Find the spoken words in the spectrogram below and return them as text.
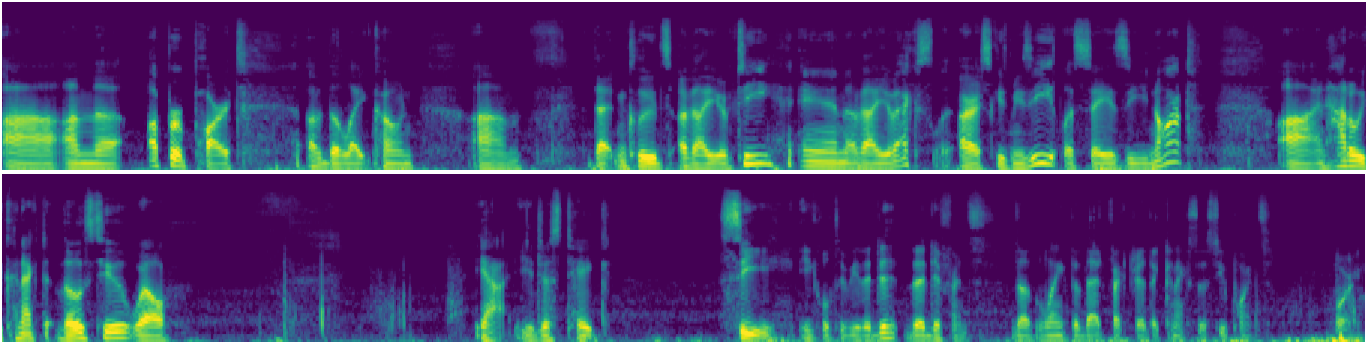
uh, on the upper part of the light cone um, that includes a value of t and a value of x, or excuse me, z, let's say z naught. Uh, and how do we connect those two? Well, yeah, you just take c equal to be the, di the difference, the length of that vector that connects those two points. Boring.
